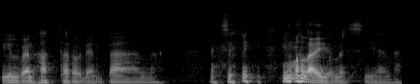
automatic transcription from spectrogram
pilven hattaroiden päällä. Se, Jumala ei ole siellä.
